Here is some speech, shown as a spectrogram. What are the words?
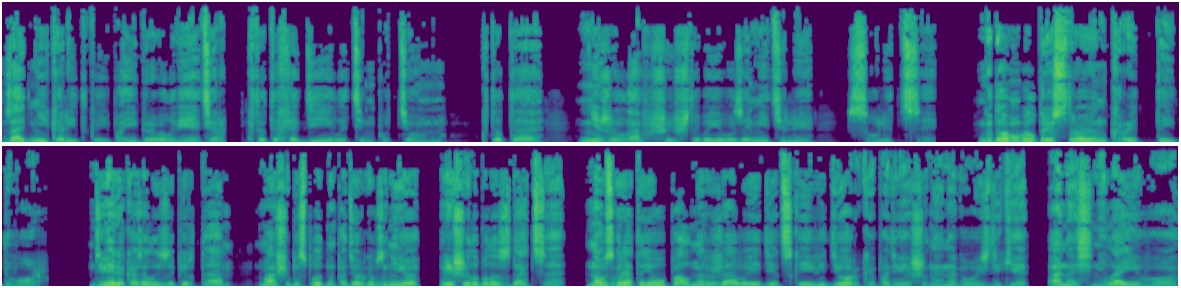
Задней калиткой поигрывал ветер. Кто-то ходил этим путем, кто-то не желавший, чтобы его заметили с улицы. К дому был пристроен крытый двор. Дверь оказалась заперта. Маша, бесплодно подергав за нее, решила было сдаться, но взгляд ее упал на ржавое детское ведерко, подвешенное на гвоздике. Она сняла его.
